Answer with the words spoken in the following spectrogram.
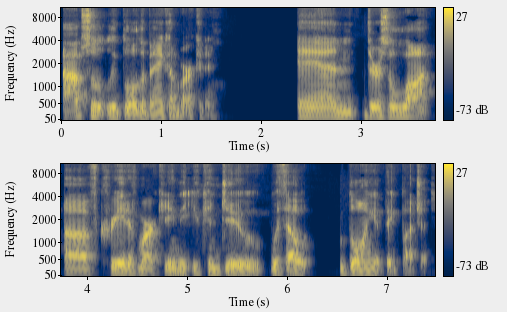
absolutely blow the bank on marketing. And there's a lot of creative marketing that you can do without blowing a big budget.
